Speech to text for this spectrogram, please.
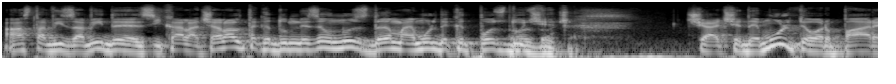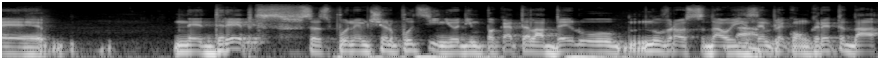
Asta vis-a-vis de zicala cealaltă, că Dumnezeu nu-ți dă mai mult decât poți duce. duce. Ceea ce de multe ori pare nedrept, să spunem cel puțin. Eu, din păcate, la Belu nu vreau să dau da. exemple concrete, dar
